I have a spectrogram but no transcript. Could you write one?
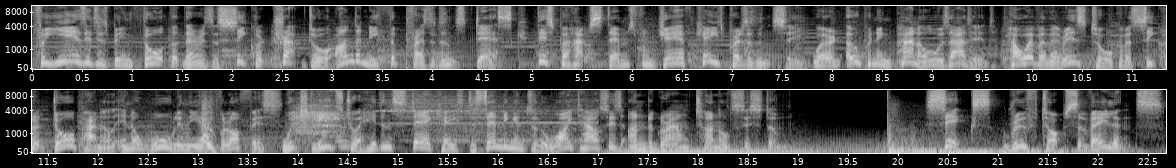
for years it has been thought that there is a secret trapdoor underneath the president's desk. This perhaps stems from JFK's presidency, where an opening panel was added. However, there is talk of a secret door panel in a wall in the Oval Office, which leads to a hidden staircase descending into the White House's underground tunnel system. 6. Rooftop Surveillance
